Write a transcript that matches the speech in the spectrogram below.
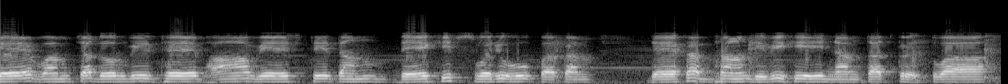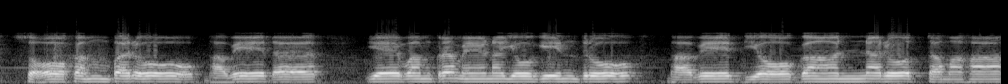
एवं चतुर्विधे भावे स्थितं देहिस्वरूपकं देहभ्रान्तिविहीनं तत्कृत्वा सोऽहं परो भवेद। एवं क्रमेण योगीन्द्रो भवेद्योगान्नरोत्तमः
